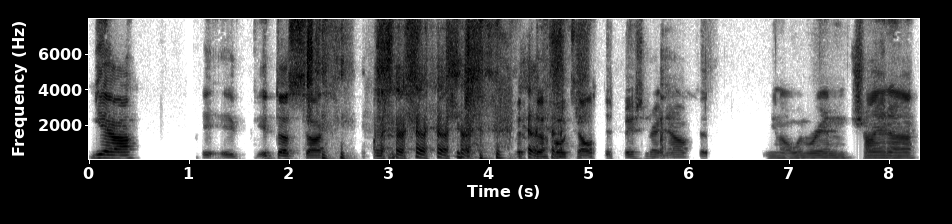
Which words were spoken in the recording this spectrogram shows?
yeah, it, it, it does suck with the hotel situation right now. Because you know, when we're in China,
